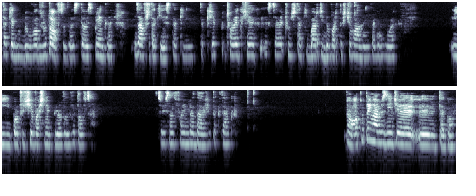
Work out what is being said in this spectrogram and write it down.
tak jakby był w odrzutowcu, to jest, to jest piękne. Zawsze tak jest, taki, tak się, człowiek się chce czuć taki bardziej dowartościowany i tak w ogóle. i poczuć się właśnie jak pilot odrzutowca. Co jest na twoim radarze, tak, tak. O, a tutaj mamy zdjęcie y, tego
